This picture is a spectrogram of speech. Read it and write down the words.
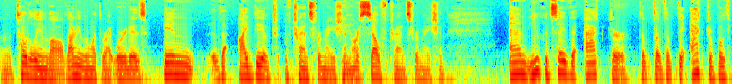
uh, totally involved, I don't even know what the right word is, in the idea of, of transformation or self transformation. And you could say the actor, the, the, the, the, actor both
